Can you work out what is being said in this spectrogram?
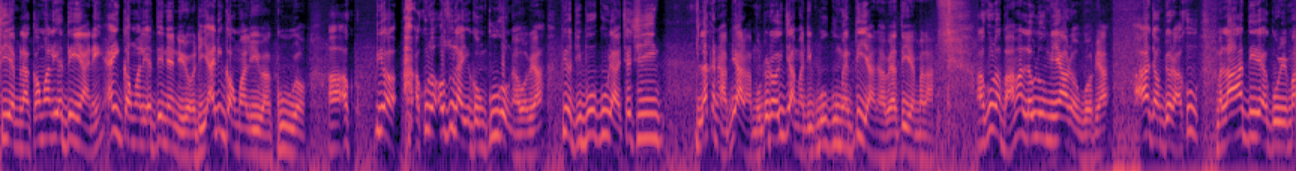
တည်ရမလားကောင်မလေးအသိရနေအဲ့ဒီကောင်မလေးအသိနဲ့နေတော့ဒီအဲ့ဒီကောင်မလေးပါကူရောအာအခုပြီးတော့အခုတော့အုပ်စုလိုက်အကုန်ကူးကုန်တာပေါ့ဗျာပြီးတော့ဒီဘိုးကူးတာချက်ချင်းလက္ခဏာပြတာမဟုတ်တော်တော်ကြီးကြာမှဒီပိုကူမန်သိရတာပဲသိရမလား အခုတော့ဘာမှလုံးလို့မရတော့ဘူးပေါ့ဗျာအားကြောင့်ပြောတာအခုမလားသေးတဲ့အကိုတွေမှ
